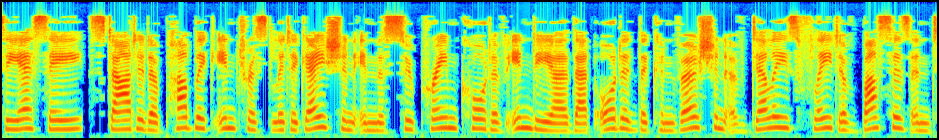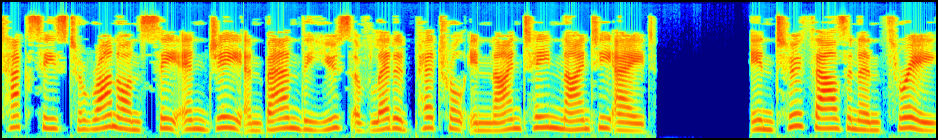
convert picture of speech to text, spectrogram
CSE started a public interest litigation in the Supreme Court of India that ordered the conversion of Delhi's fleet of buses and taxis to run on CNG and banned the use of leaded petrol in 1998. In 2003,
